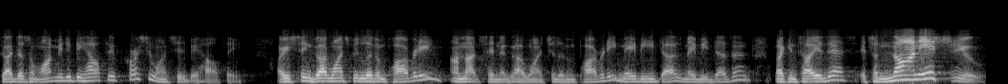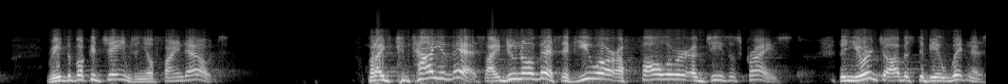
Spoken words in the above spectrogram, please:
God doesn't want me to be healthy? Of course He wants you to be healthy. Are you saying God wants me to live in poverty? I'm not saying that God wants you to live in poverty. Maybe He does, maybe He doesn't. But I can tell you this it's a non issue. Read the book of James and you'll find out. But I can tell you this I do know this. If you are a follower of Jesus Christ, then your job is to be a witness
